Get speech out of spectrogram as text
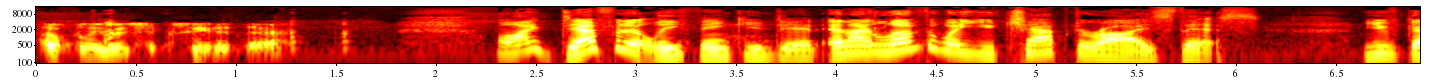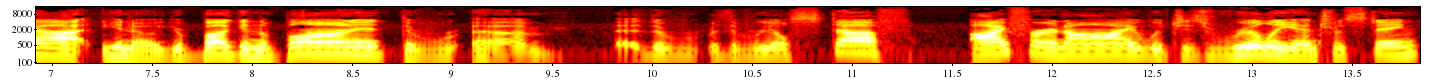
hopefully we succeeded there. Well, I definitely think you did. And I love the way you chapterize this. You've got, you know, your bug in the bonnet, the um, the the real stuff, eye for an eye, which is really interesting,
